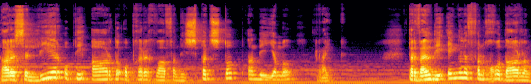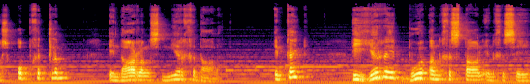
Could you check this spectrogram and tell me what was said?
Daar is 'n leer op die aarde opgerig waarvan die spits tot aan die hemel reik. Terwyl die engele van God daarlangs opgeklim en daarlangs neergedaal het. En kyk die Here het bo aangestaan en gesê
